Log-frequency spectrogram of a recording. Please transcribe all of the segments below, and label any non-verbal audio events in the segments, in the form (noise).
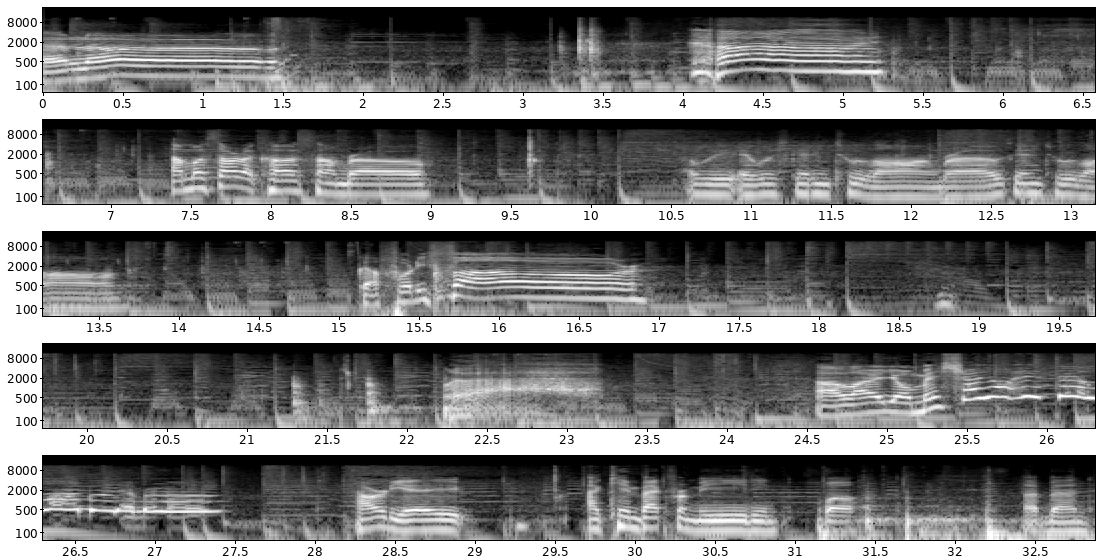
Hello. Hi. I'm gonna start a custom, bro. We, it was getting too long, bro. It was getting too long. Got 44. Ah. I like yo. Make sure y'all hit that like button, bro. I already ate. I came back from eating. Well, I been.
